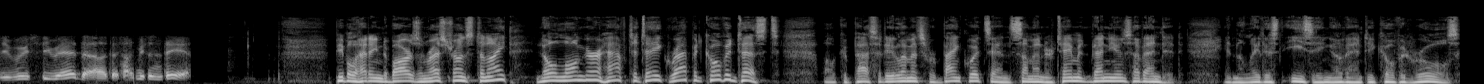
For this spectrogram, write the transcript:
we see where the, the transmission there. People heading to bars and restaurants tonight no longer have to take rapid COVID tests, while capacity limits for banquets and some entertainment venues have ended in the latest easing of anti COVID rules.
